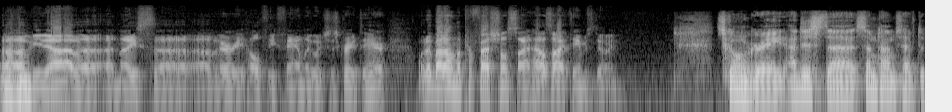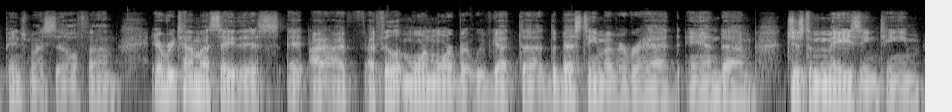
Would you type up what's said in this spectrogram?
Um, you now have a, a nice, uh, a very healthy family, which is great to hear. What about on the professional side? How's iThemes doing? It's going great. I just uh, sometimes have to pinch myself. Um, every time I say this, I, I, I feel it more and more. But we've got the the best team I've ever had, and um, just amazing team.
